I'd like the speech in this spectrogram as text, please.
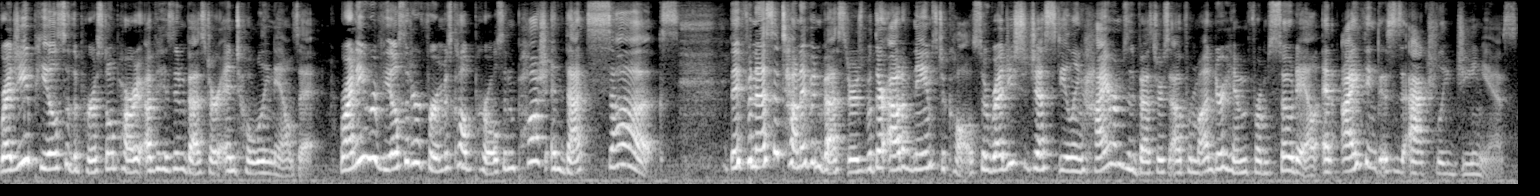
Reggie appeals to the personal part of his investor and totally nails it. Ronnie reveals that her firm is called Pearls and Posh, and that sucks. They finesse a ton of investors, but they're out of names to call, so Reggie suggests stealing Hiram's investors out from under him from Sodale, and I think this is actually genius.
